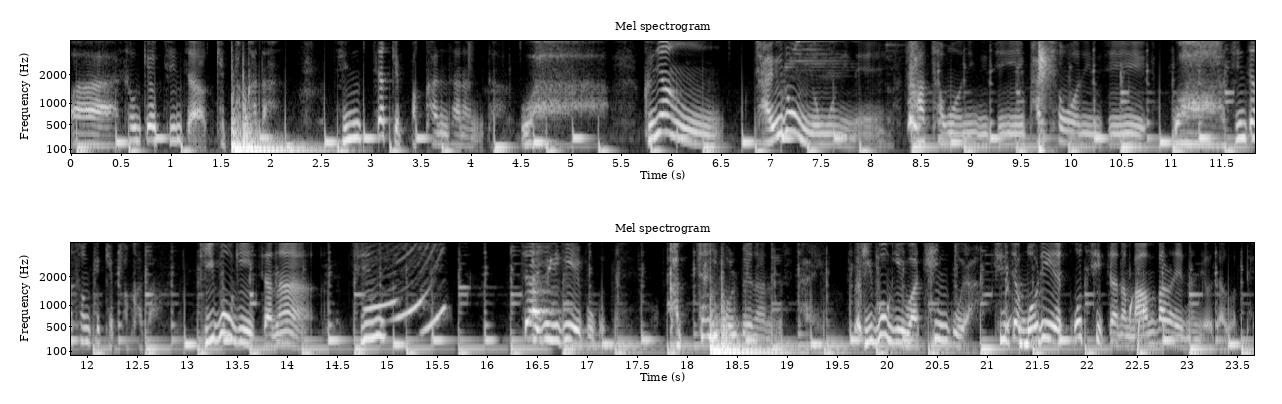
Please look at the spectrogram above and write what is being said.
아 성격 진짜 개팍하다. 진짜 개팍한 사람이다. 와 그냥 자유로운 영혼이네. 4차원인지 8차원인지. 와 진짜 성격 개팍하다. 기복이 있잖아. 진짜 일기예보거든 갑자기 돌변하는 스타일. 기복이와 친구야. 진짜 머리에 꽃이 있잖아. 마음바라 있는 여자 같아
